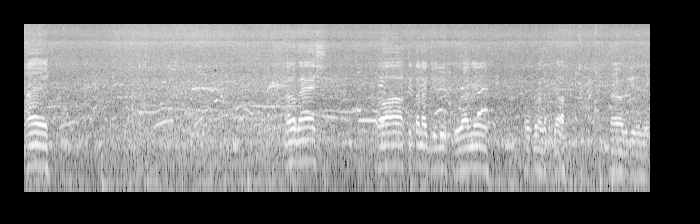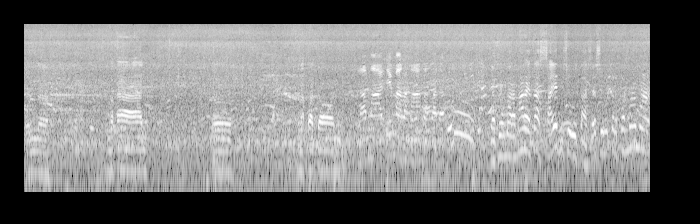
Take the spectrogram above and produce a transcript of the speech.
Hai. Halo guys. Wah, kita lagi liburan nih. Oh, kurang kerja. Nah, begini nih. Nah, makan. Oh, anak pocong. Lama aja marah-marah pada uh. Siapa yang marah-marah ya, tas? Saya disuruh tas, saya suruh telepon mama.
